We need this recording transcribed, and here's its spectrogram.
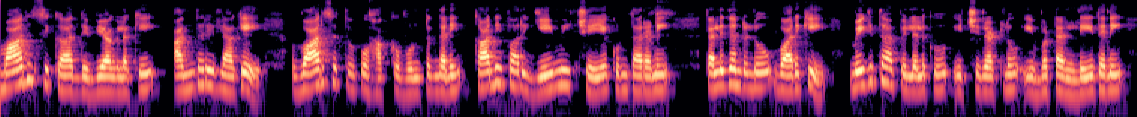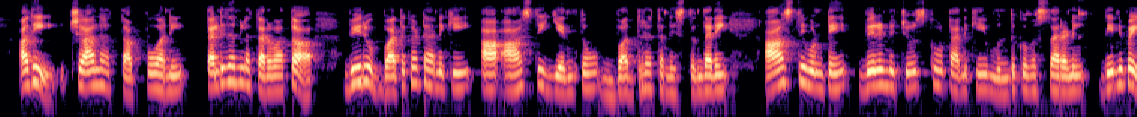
మానసిక దివ్యాంగులకి అందరిలాగే వారసత్వపు హక్కు ఉంటుందని కానీ వారు ఏమీ చేయకుంటారని తల్లిదండ్రులు వారికి మిగతా పిల్లలకు ఇచ్చినట్లు ఇవ్వటం లేదని అది చాలా తప్పు అని తల్లిదండ్రుల తర్వాత వీరు బతకటానికి ఆ ఆస్తి ఎంతో భద్రతనిస్తుందని ఆస్తి ఉంటే వీరిని చూసుకోవటానికి ముందుకు వస్తారని దీనిపై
